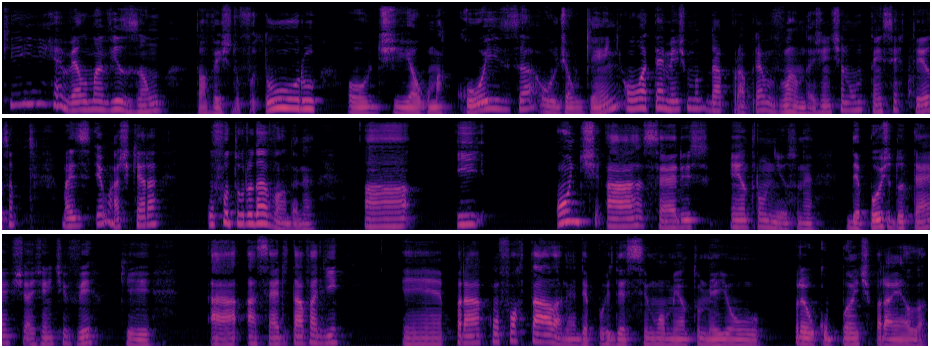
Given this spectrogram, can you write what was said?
que revela uma visão, talvez do futuro, ou de alguma coisa, ou de alguém, ou até mesmo da própria Wanda. A gente não tem certeza, mas eu acho que era o futuro da Wanda, né? Ah, e onde as séries entram nisso, né? Depois do teste, a gente vê que a, a série estava ali é, para confortá-la, né? Depois desse momento meio preocupante para ela.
